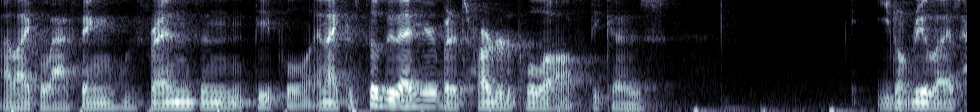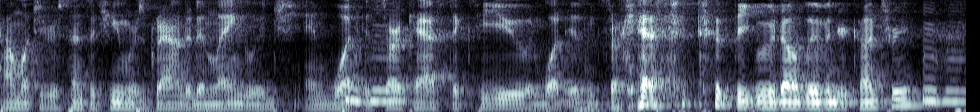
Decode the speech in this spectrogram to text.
I like laughing with friends and people, and I can still do that here, but it's harder to pull off because you don't realize how much of your sense of humor is grounded in language and what mm-hmm. is sarcastic to you and what isn't sarcastic to people who don't live in your country. Mm-hmm.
